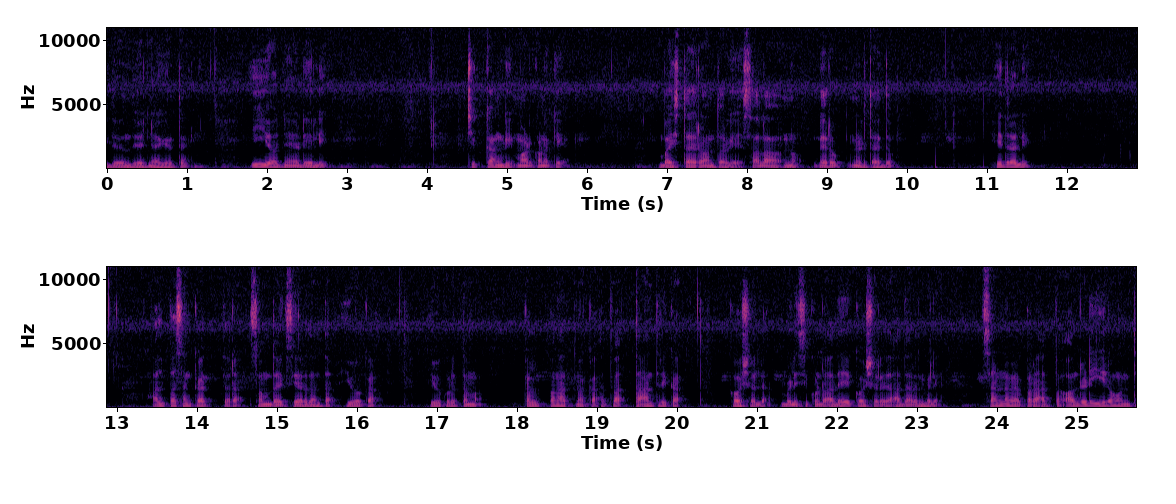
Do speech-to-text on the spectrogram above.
ಇದು ಒಂದು ಯೋಜನೆ ಆಗಿರುತ್ತೆ. ಈ ಯೋಜನೆ ಅಡಿಯಲ್ಲಿ ಚಿಕ್ಕ ಅಂಗಡಿ ಮಾಡ್ಕೊಳೋಕ್ಕೆ ಬಯಸ್ತಾ ಇರೋವಂಥವ್ರಿಗೆ ಸಾಲವನ್ನು ನೆರವು ನೀಡ್ತಾಯಿದ್ದು ಇದರಲ್ಲಿ ಅಲ್ಪಸಂಖ್ಯಾತರ ಸಮುದಾಯಕ್ಕೆ ಸೇರಿದಂಥ ಯುವಕ, ಯುವಕರು ತಮ್ಮ ಕಲ್ಪನಾತ್ಮಕ ಅಥವಾ ತಾಂತ್ರಿಕ ಕೌಶಲ್ಯ ಬೆಳೆಸಿಕೊಂಡು ಅದೇ ಕೌಶಲ್ಯದ ಆಧಾರದ ಮೇಲೆ ಸಣ್ಣ ವ್ಯಾಪಾರ ಅಥವಾ ಆಲ್ರೆಡಿ ಇರೋವಂಥ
